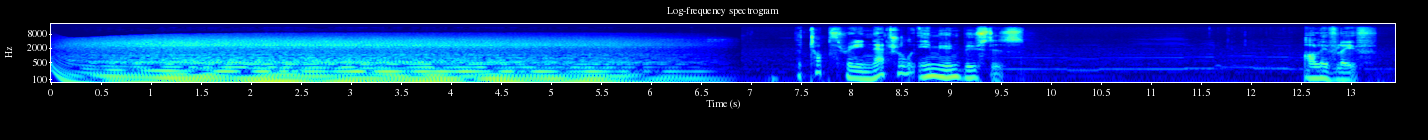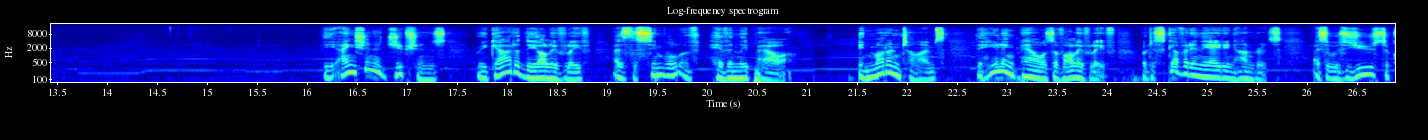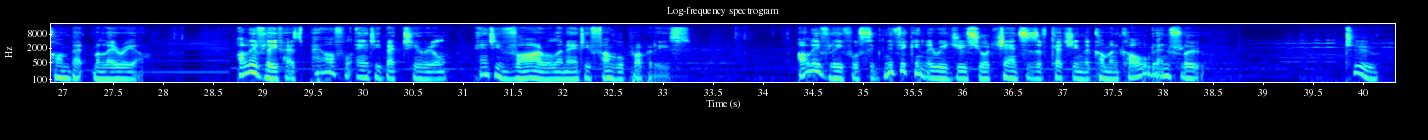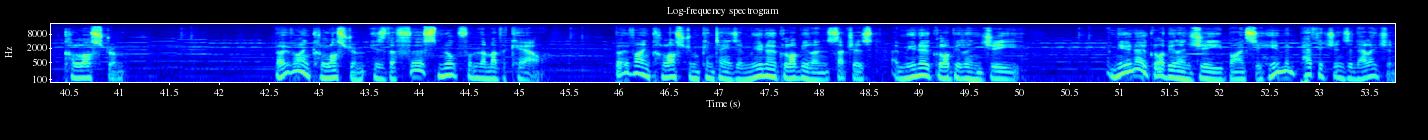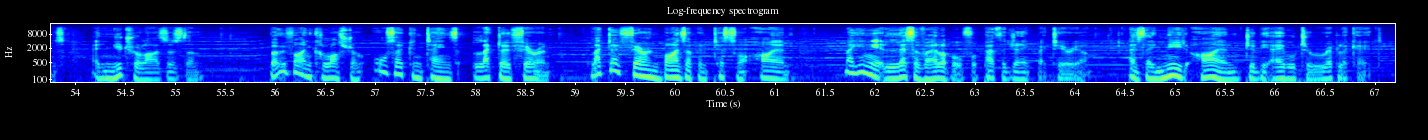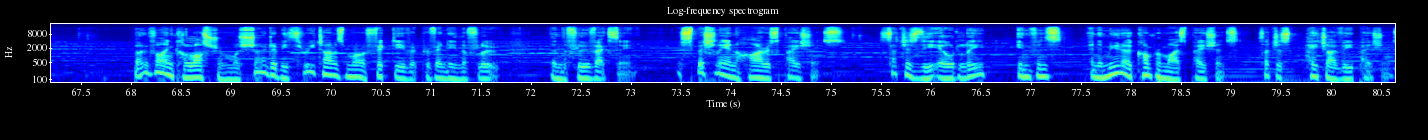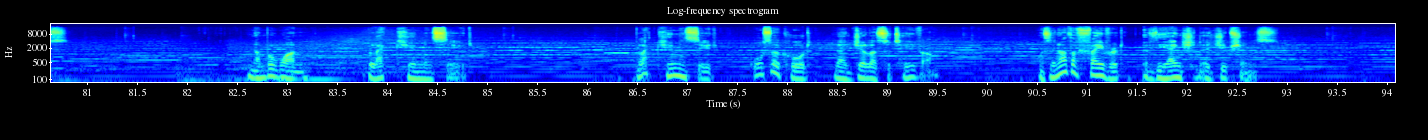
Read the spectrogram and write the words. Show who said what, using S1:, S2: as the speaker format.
S1: The top three natural immune boosters. Olive leaf. The ancient Egyptians regarded the olive leaf as the symbol of heavenly power. In modern times, the healing powers of olive leaf were discovered in the 1800s as it was used to combat malaria. Olive leaf has powerful antibacterial, antiviral and antifungal properties. Olive leaf will significantly reduce your chances of catching the common cold and flu. 2. Colostrum. Bovine colostrum is the first milk from the mother cow. Bovine colostrum contains immunoglobulins such as immunoglobulin G. Immunoglobulin G binds to human pathogens and allergens and neutralizes them. Bovine colostrum also contains lactoferrin. Lactoferrin binds up intestinal iron, making it less available for pathogenic bacteria, as they need iron to be able to replicate. Bovine colostrum was shown to be three times more effective at preventing the flu than the flu vaccine, especially in high risk patients such as the elderly, infants, and immunocompromised patients, such as HIV patients. Number 1. Black cumin seed. Black cumin seed, also called Nigella sativa, was another favourite of the ancient Egyptians.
